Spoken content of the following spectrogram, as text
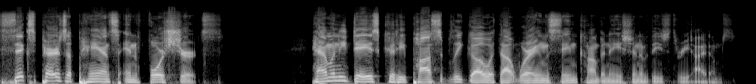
six pairs of pants, and four shirts. How many days could he possibly go without wearing the same combination of these three items?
